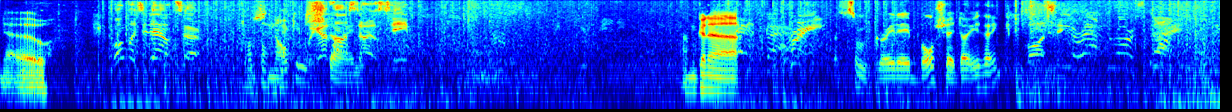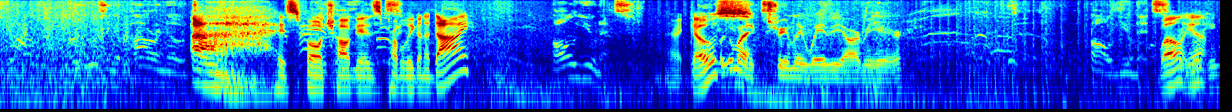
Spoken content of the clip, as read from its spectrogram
No. Won't let you down, sir. What the not. heck We got is Stein? team. I'm gonna... That's some grade A bullshit, don't you think? Launching. We're losing a power node. Ah, his Forge Hog is probably gonna die. All units. There it goes. Look goes. at my extremely wavy army here. All units. Well, yeah. looking?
